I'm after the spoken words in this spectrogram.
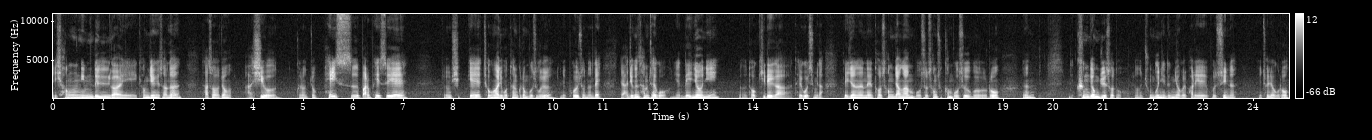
이 형님들과의 경쟁에서는 다소 좀 아쉬운 그런 좀 페이스 빠른 페이스에 좀 쉽게 적응하지 못하는 그런 모습을 보여줬는데 아직은 3세고 이제 내년이 어, 더 기대가 되고 있습니다. 내년에 더 성장한 모습, 성숙한 모습으로는 큰 경주에서도 어, 충분히 능력을 발휘해 볼 수 있는 전력으로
